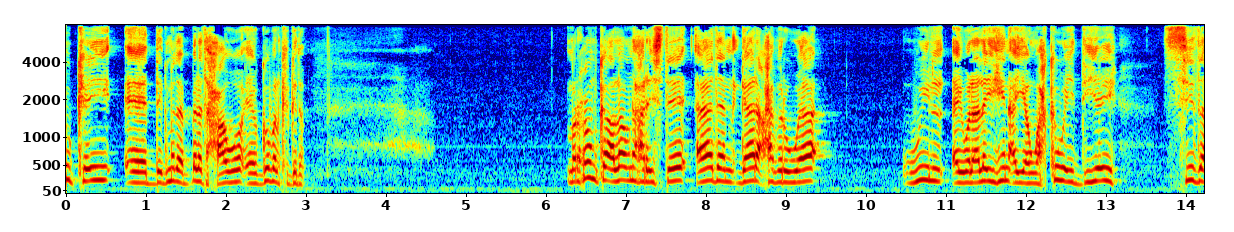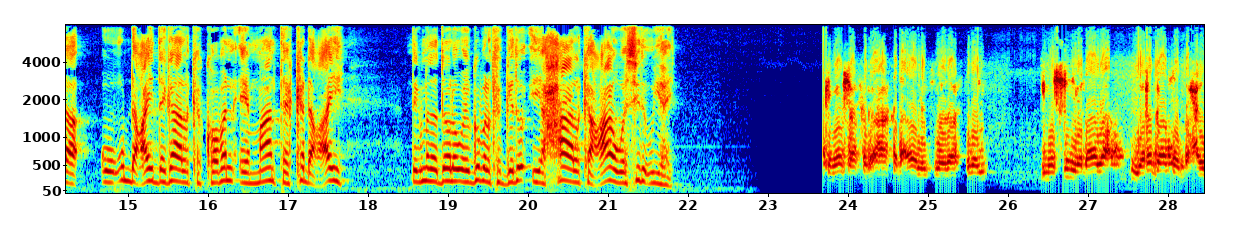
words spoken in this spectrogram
u k ee degmada beled xaawo ee gobolka gedo. Marxuumka allah u naxariistee aadan gaarac habarwaa wiil ay walaalo yihiin ayaan wax ka weydiiyey sida uu u dhacay dagaalka kooban ee maanta ka dhacay degmada doolow ee gobolka gedo iyo xaalka caawa sida uu yahay meeshaas ah ka dhacda laiswadaarsaday dhimashadii dhaawac iyo raggaasoo baxay.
